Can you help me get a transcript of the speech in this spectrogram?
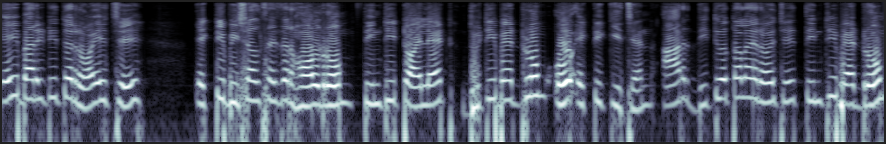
এই বাড়িটিতে রয়েছে একটি বিশাল সাইজের হল রুম, তিনটি টয়লেট, দুইটি বেডরুম ও একটি কিচেন। আর দ্বিতীয় তলায় রয়েছে তিনটি বেডরুম,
